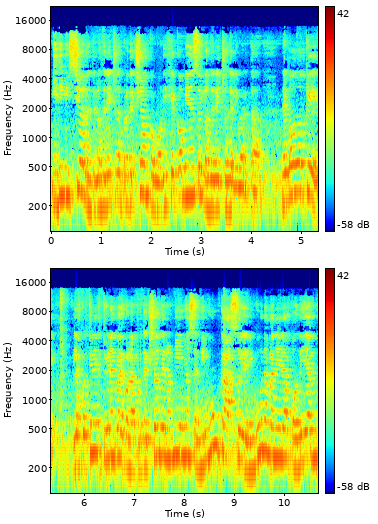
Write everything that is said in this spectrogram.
y división entre los derechos de protección, como dije al comienzo, y los derechos de libertad. De modo que las cuestiones que tuvieran que ver con la protección de los niños en ningún caso y de ninguna manera podían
